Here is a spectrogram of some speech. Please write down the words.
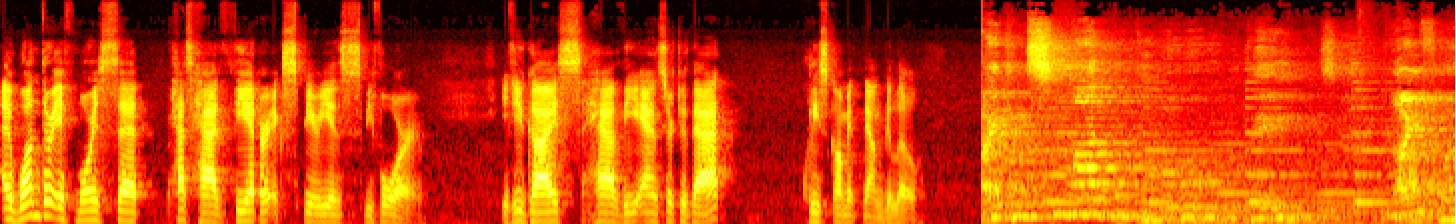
I wonder if Morissette has had theater experience before. If you guys have the answer to that, please comment down below. I can smile. Life was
